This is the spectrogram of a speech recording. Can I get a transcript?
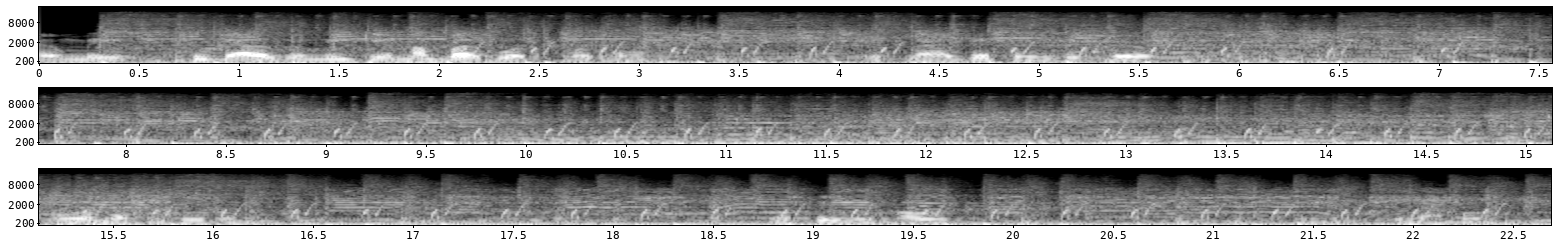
That me two battles of me getting my butt whooped. Okay. It's not a good thing, but still. I'm gonna mess with people. Let's see with mode. Got move.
